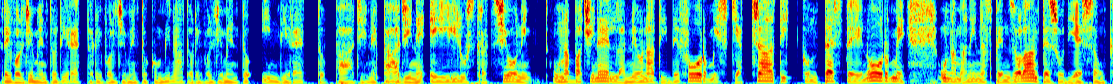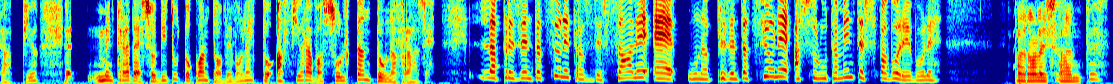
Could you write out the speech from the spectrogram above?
Rivolgimento diretto, rivolgimento combinato, rivolgimento indiretto, pagine, pagine e illustrazioni, una bacinella, neonati deformi, schiacciati, con teste enormi, una manina spenzolante, su di essa un cappio, eh, mentre adesso di tutto quanto avevo letto affiorava soltanto una frase. La presentazione trasversale è una presentazione assolutamente sfavorevole. Parole sante?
